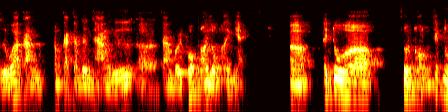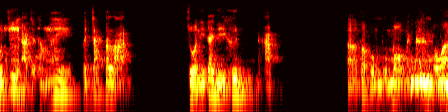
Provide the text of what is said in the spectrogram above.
หรือว่าการจำกัดการเดินทางหรือการบริโภคน้อยลงอะไรเงี้ยไอตัวส่วนของเทคโนโลยีอาจจะทำให้ไปจับตลาด ส่วนนี้ได้ดีขึ้นนะครับก็ผมผมมองกันนะเพราะว่า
